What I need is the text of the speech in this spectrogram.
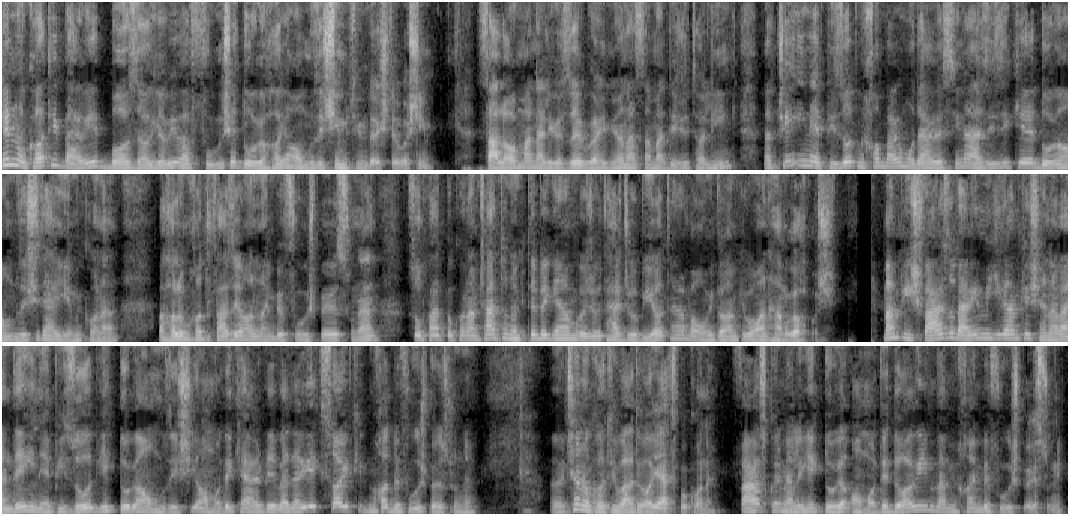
چه نکاتی برای بازاریابی و فروش دوره های آموزشی می‌تونیم داشته باشیم؟ سلام من علیرضا ابراهیمیان هستم از دیجیتال لینک و توی این اپیزود می‌خوام برای مدرسین عزیزی که دوره آموزشی تهیه می‌کنن و حالا می‌خوان تو فضای آنلاین به فروش برسونن صحبت بکنم. چند تا نکته بگم راجع به تجربیاتم و امیدوارم که با من همراه باشید. من پیشفرض رو برای می‌گیرم که شنونده این اپیزود یک دوره آموزشی آماده کرده و در یک سایتی می‌خواد به فروش برسونه. چه نکاتی باید رعایت بکنه؟ فرض کنیم الان یک دوره آماده داریم و می‌خوایم به فروش برسونیم.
